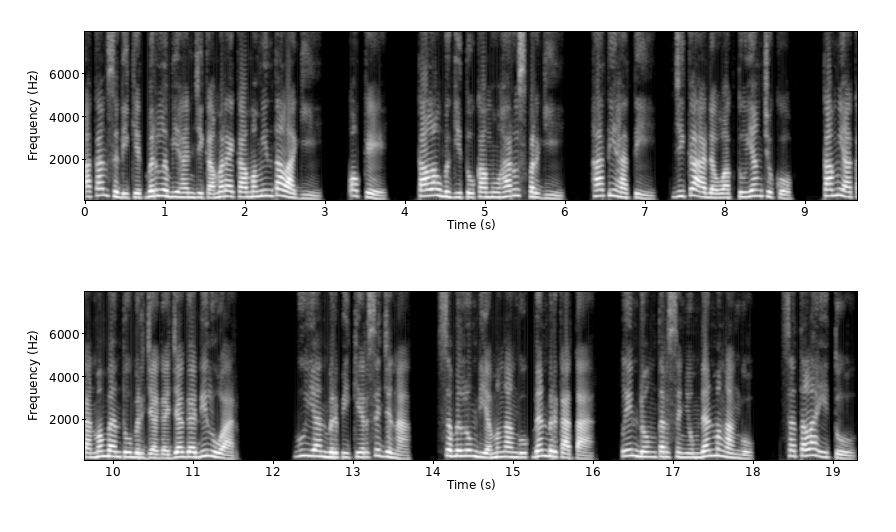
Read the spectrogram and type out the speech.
Akan sedikit berlebihan jika mereka meminta lagi. Oke, kalau begitu kamu harus pergi. Hati-hati, jika ada waktu yang cukup, kami akan membantu berjaga-jaga di luar. Guyan berpikir sejenak, sebelum dia mengangguk dan berkata, Lindong tersenyum dan mengangguk. Setelah itu,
